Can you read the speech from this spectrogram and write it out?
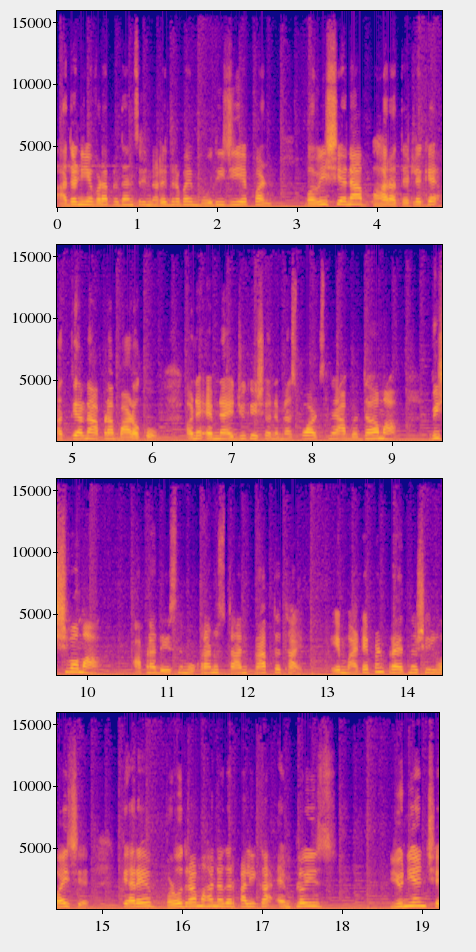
આદરણીય વડાપ્રધાન શ્રી નરેન્દ્રભાઈ મોદીજીએ પણ ભવિષ્યના ભારત એટલે કે અત્યારના આપણા બાળકો અને એમના એજ્યુકેશન, એમના સ્પોર્ટ્સને આ બધામાં વિશ્વમાં આપણા દેશને મોખરાનું સ્થાન પ્રાપ્ત થાય એ માટે પણ પ્રયત્નશીલ હોય છે. ત્યારે વડોદરા મહાનગરપાલિકા એમ્પ્લોઈઝ યુનિયન છે,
